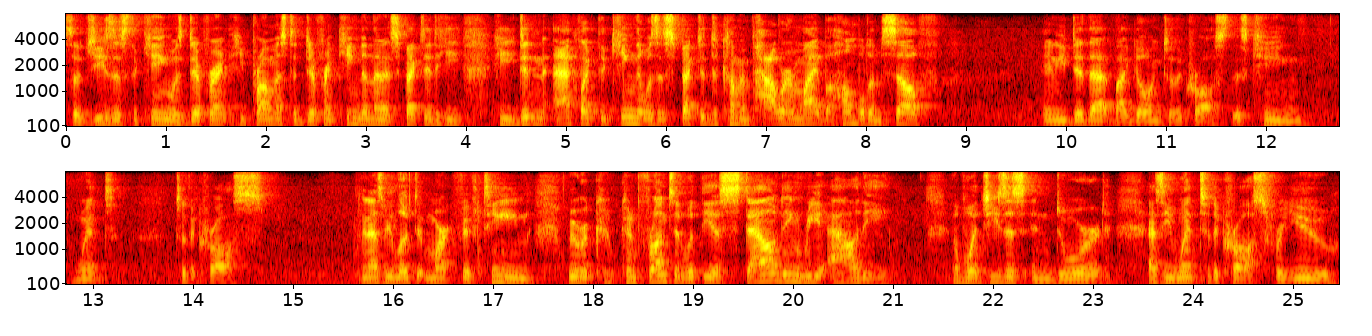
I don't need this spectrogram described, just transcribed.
So Jesus the king was different. He promised a different kingdom than expected. He he didn't act like the king that was expected to come in power and might, but humbled himself. And he did that by going to the cross. This king went to the cross. And as we looked at Mark 15, we were c- confronted with the astounding reality of what Jesus endured as he went to the cross for you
